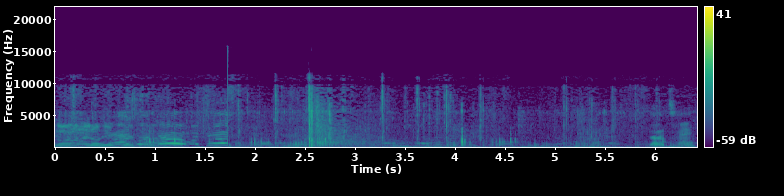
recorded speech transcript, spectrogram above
Hell yeah. Is that a tank?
